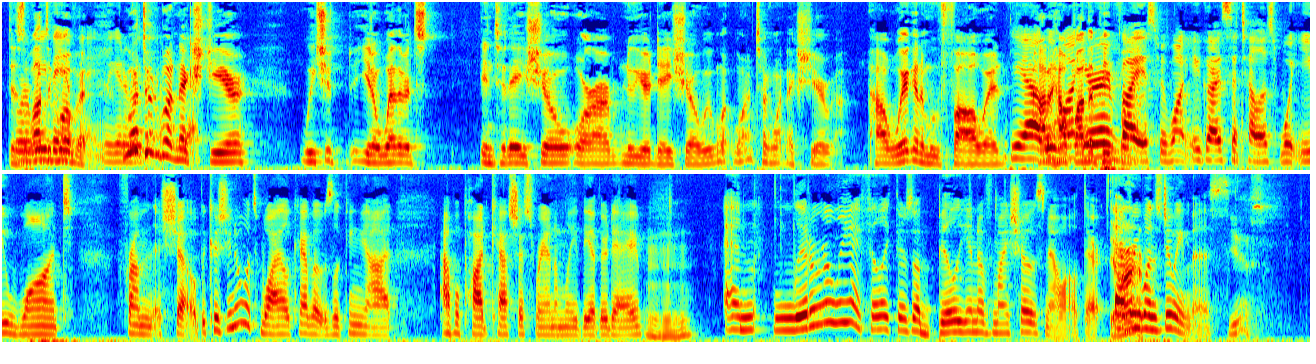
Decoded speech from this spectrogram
There's We're a lot to go over. revamping. We We, gotta want to talk revamp, about next year. We should, you know, whether it's in today's show or our New Year Day show, we want, want to talk about next year, how we're going to move forward, Yeah, how to we help want other your people. advice. We want you guys to tell us what you want from this show. Because you know what's wild, Kev? I was looking at Apple Podcasts just randomly the other day. Mm-hmm. And literally, I feel like there's a billion of my shows now out there. There are. Everyone's doing this. Yes.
